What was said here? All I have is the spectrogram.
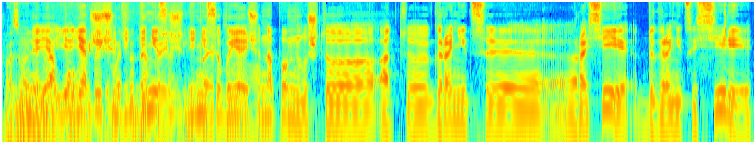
Позвали я, я, я бы еще Денису, пришли, Денису поэтому... бы я еще напомнил, что от э, границы э, России до границы Сирии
